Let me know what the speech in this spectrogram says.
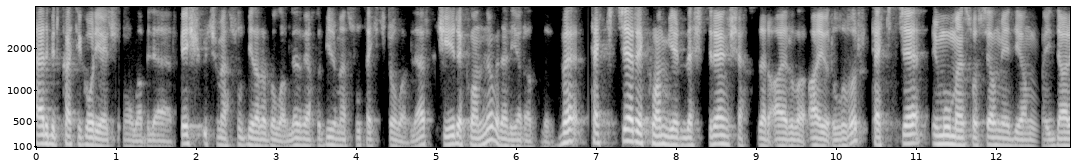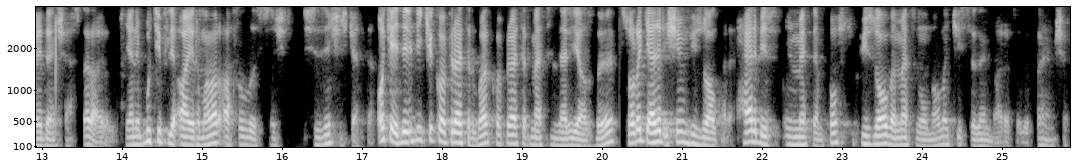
hər bir kateqoriya üçün ola bilər. 5-3 məhsul bir arada ola bilər və yaxud da bir məhsul təkcə ola bilər ki, reklam növləri yaradılır və təkcə reklam yerləşdirən şəxslər ayrılır, ayrılır. Təkcə ümumən sosial medianı idarə edən şəxslər ayrılır. Yəni bu tipli ayrımalar asıldır sizin sizin şirkətdə. Okay, dedik ki, copywriter var. Copywriter mətnləri yazdı. Sonra gəlir işin vizual tərəfi. Hər bir ümumiyyətlə post vizual və mətn olmaqla iki hissədən ibarət olur da həmişə.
